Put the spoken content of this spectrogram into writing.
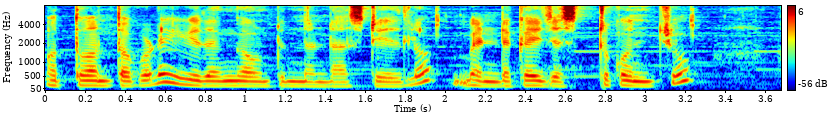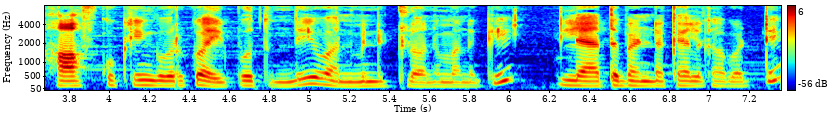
మొత్తం అంతా కూడా ఈ విధంగా ఉంటుందండి ఆ స్టేజ్లో. బెండకాయ జస్ట్ కొంచెం హాఫ్ కుకింగ్ వరకు అయిపోతుంది వన్ మినిట్లోనే మనకి. లేత బెండకాయలు కాబట్టి.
